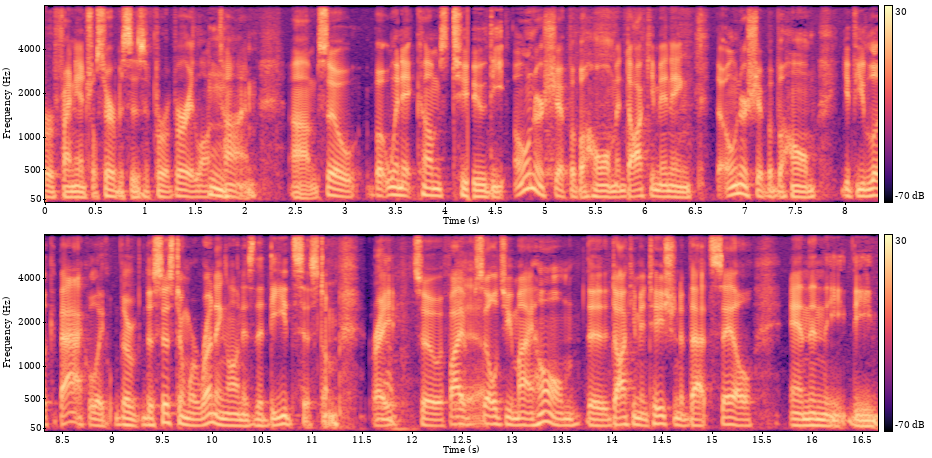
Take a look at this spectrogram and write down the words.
for financial services for a very long time. Um, so, but when it comes to the ownership of a home and documenting the ownership of a home, if you look back, like the, the system we're running on is the deed system, right? So, if I've sold you my home, the documentation of that sale and then the the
